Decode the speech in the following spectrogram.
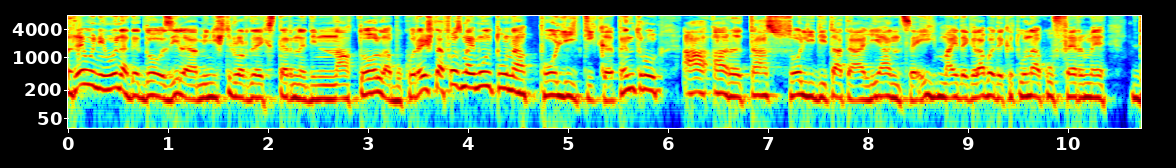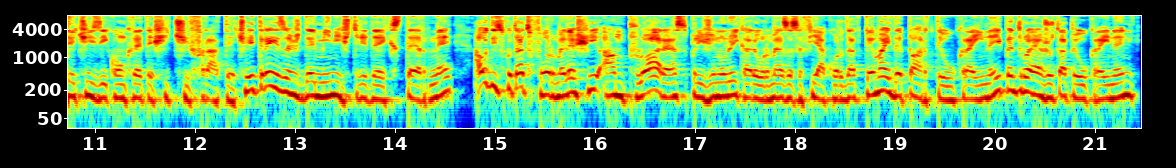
Reuniunea de două zile a ministrilor de externe din NATO la București a fost mai mult una politică pentru a arăta soliditatea alianței, mai degrabă decât una cu ferme decizii concrete și cifrate. Cei 30 de ministri de externe au discutat formele și amploarea sprijinului care urmează să fie acordat pe mai departe Ucrainei pentru a-i ajuta pe ucraineni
